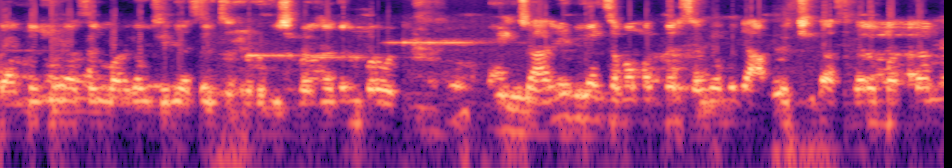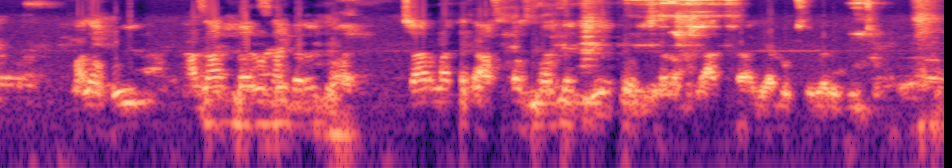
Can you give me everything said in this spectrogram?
कॅन्टोन्मेंट असेल वडगाव शिरी असेल छत्रपती शिवाजीनगर पर्वती चारही विधानसभा मतदारसंघामध्ये अपेक्षित असणारं मतदान मला होईल. माझा अंदाज साधारण चार लाखाच्या आसपास शहरामध्ये आता या लोकसभेला देऊ शकतो.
